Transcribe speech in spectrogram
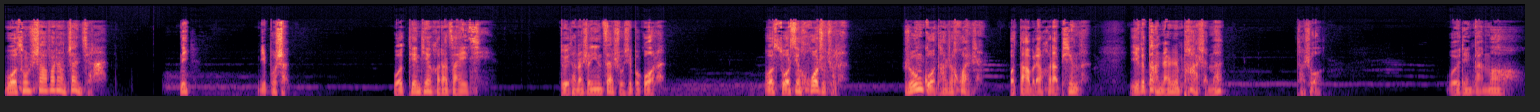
我从沙发上站起来。你你不是，我天天和他在一起，对他的声音再熟悉不过了。我索性豁出去了。如果他是坏人，我大不了和他拼了。一个大男人怕什么？他说：“我有点感冒，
